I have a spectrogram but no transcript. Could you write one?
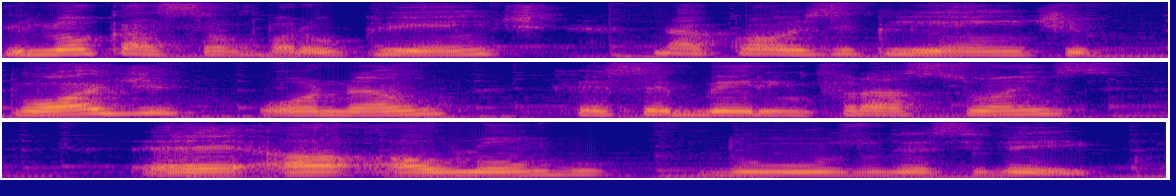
de locação para o cliente, na qual esse cliente pode ou não receber infrações é, ao, longo do uso desse veículo.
